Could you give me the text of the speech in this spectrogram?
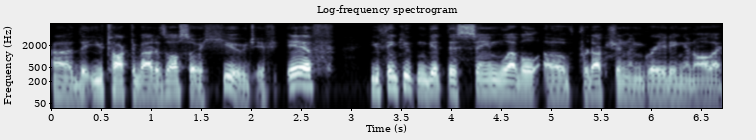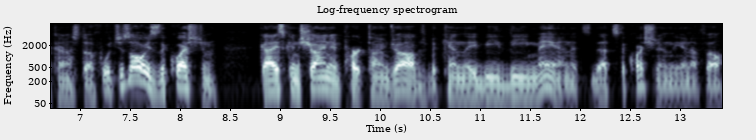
uh, that you talked about is also huge. If if you think you can get this same level of production and grading and all that kind of stuff, which is always the question. Guys can shine in part-time jobs, but can they be the man? It's that's the question in the NFL.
